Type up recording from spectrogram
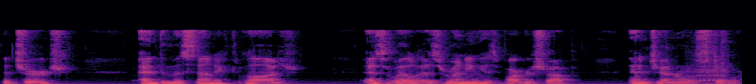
the church, and the Masonic Lodge, as well as running his barber shop and general store.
